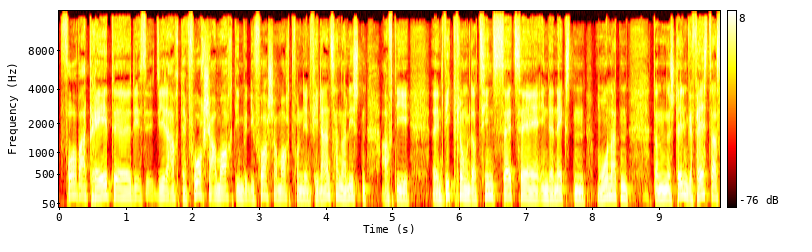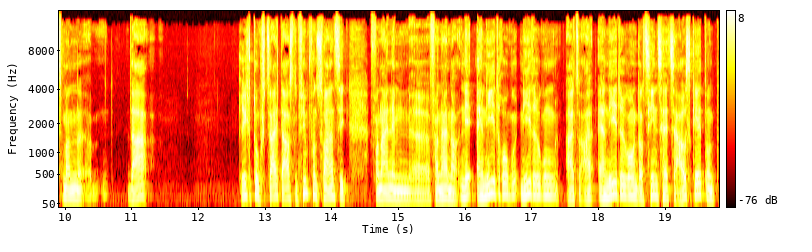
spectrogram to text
Vorwartrate, die, die auch den Vorschau macht, die, die Vorschau macht von den Finanzanalysten auf die Entwicklung der Zinssätze in den nächsten Monaten, dann stellen wir fest, dass man äh, da Richtung 2025 von, einem, äh, von einer ne-, Erniedrigung, Niedrigung, also Erniedrigung der Zinssätze ausgeht und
